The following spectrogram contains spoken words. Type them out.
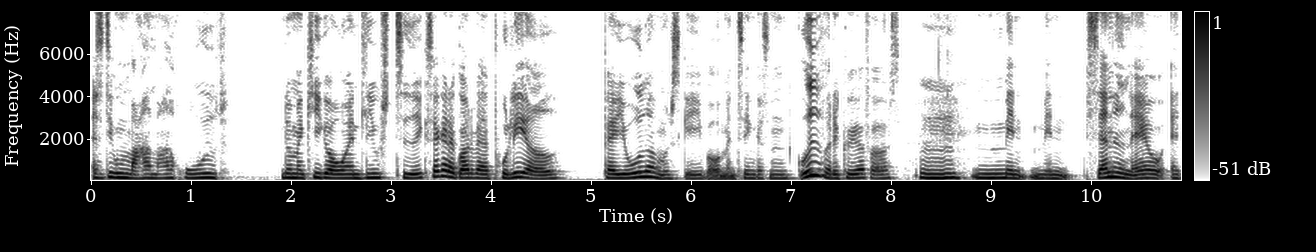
Altså, det er jo meget, meget rodet, når man kigger over en livstid. Ikke? Så kan der godt være polerede perioder måske, hvor man tænker sådan, gud, hvor det kører for os. Mm. Men, men sandheden er jo, at,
